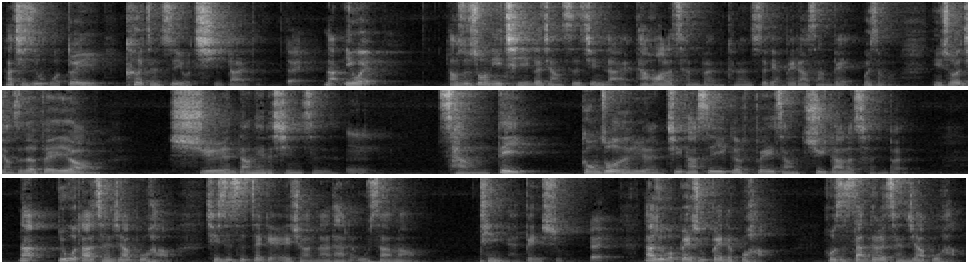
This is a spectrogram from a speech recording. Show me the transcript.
那其实我对课程是有期待的。对，那因为。老实说，你请一个讲师进来，他花的成本可能是两倍到三倍。为什么？你说讲师的费用、学员当天的薪资、嗯，场地、工作人员，其实它是一个非常巨大的成本。那如果他的成效不好，其实是这个 HR 拿他的乌纱帽替你来背书。对。那如果背书背的不好，或是上课的成效不好，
